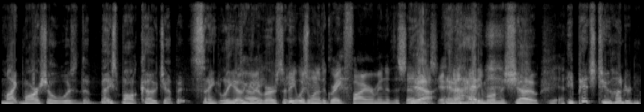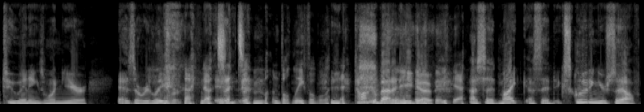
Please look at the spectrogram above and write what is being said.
Mike Marshall was the baseball coach up at St. Leo Right. University. He was one of the great firemen of the 70s. yeah, and I had him on the show. Yeah. He pitched 202 innings one year as a reliever. I know it's unbelievable. Talk about an ego. Yeah. I said, Mike, I said, excluding yourself,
